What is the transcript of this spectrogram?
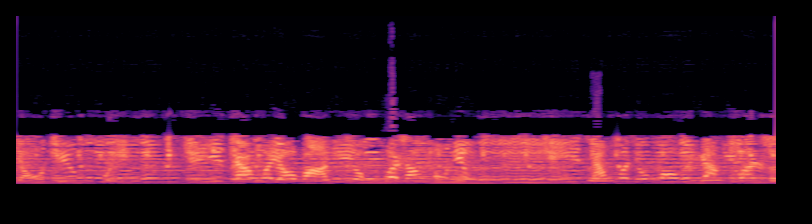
叫廷贵，今一天我要把你活上头顶，这一。天我就保着杨元帅，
